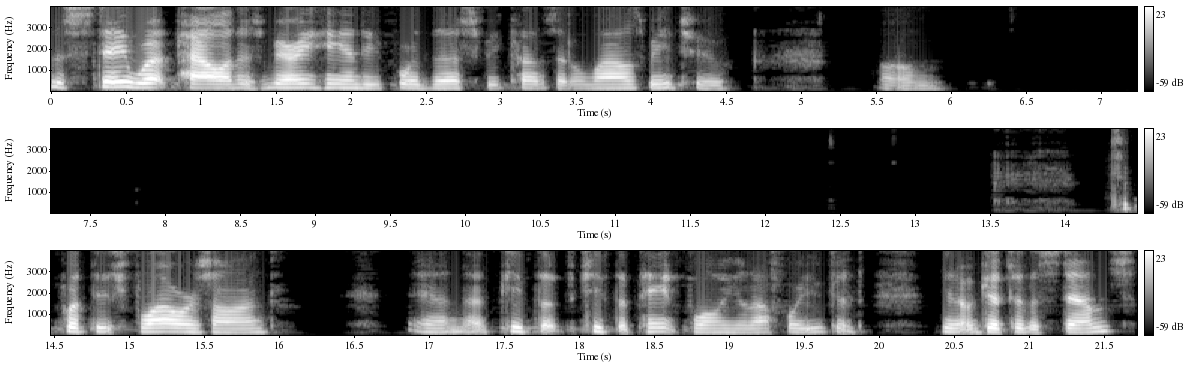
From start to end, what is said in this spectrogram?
The Sta-Wet palette is very handy for this because it allows me to um, to put these flowers on and uh, keep the keep the paint flowing enough where you could, you know, get to the stems.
